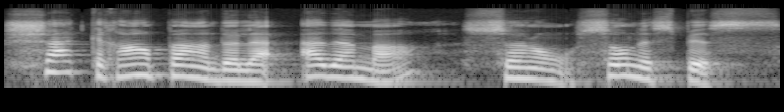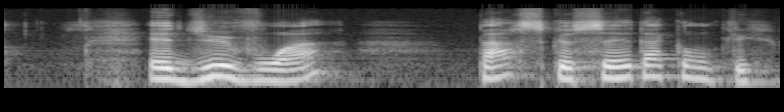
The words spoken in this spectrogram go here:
chaque rampant de la Adama selon son espèce. Et Dieu voit parce que c'est accompli.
